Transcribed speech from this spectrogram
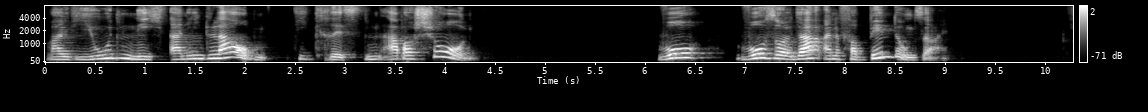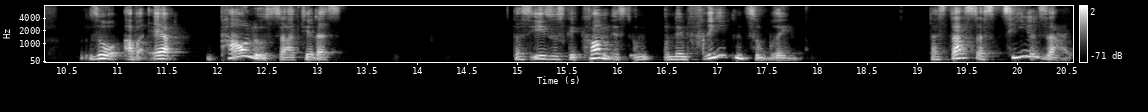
weil die Juden nicht an ihn glauben, die Christen aber schon. Wo, wo soll da eine Verbindung sein? So, aber er, Paulus sagt ja, dass, dass Jesus gekommen ist, um, um den Frieden zu bringen. Dass das das Ziel sei.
